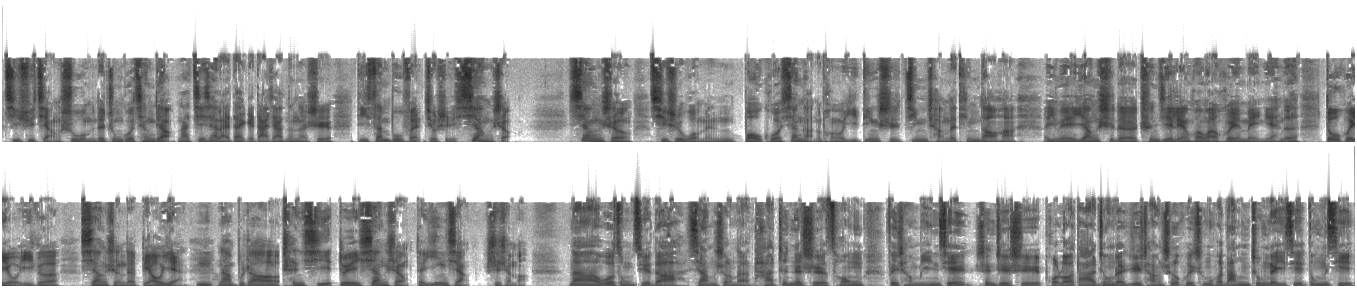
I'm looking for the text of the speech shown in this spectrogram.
继续讲述我们的中国腔调。那接下来带给大家的呢是第三部分，就是相声。相声其实我们包括香港的朋友一定是经常的听到哈，因为央视的春节联欢晚会每年的都会有一个相声的表演。嗯，那不知道晨曦对相声的印象是什么？那我总觉得啊，相声呢，它真的是从非常民间，甚至是普罗大众的日常社会生活当中的一些东西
